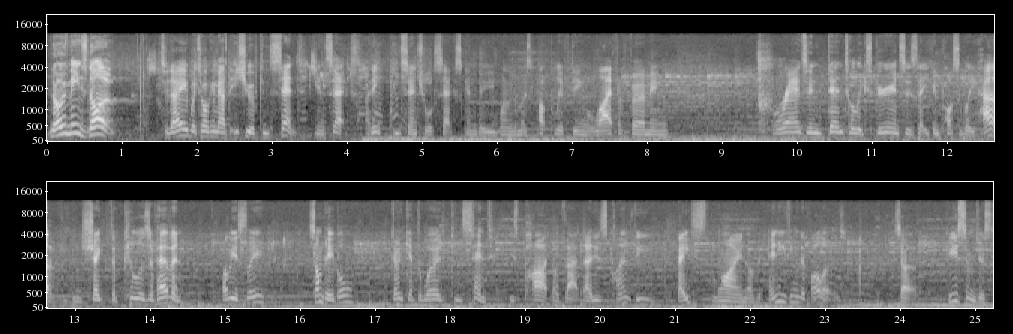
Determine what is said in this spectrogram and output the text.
No means no. Today we're talking about the issue of consent in sex. I think consensual sex can be one of the most uplifting, life-affirming, transcendental experiences that you can possibly have. You can shake the pillars of heaven. Obviously, some people don't get the word consent is part of that. That is kind of the baseline of anything that follows. So, here's some just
